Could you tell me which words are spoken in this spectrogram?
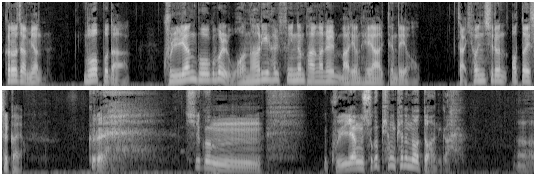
그러자면 무엇보다 군량 보급을 원활히 할 수 있는 방안을 마련해야 할 텐데요. 자, 현실은 어떠했을까요? 그래. 지금 군량 수급 형편은 어떠한가? 어,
